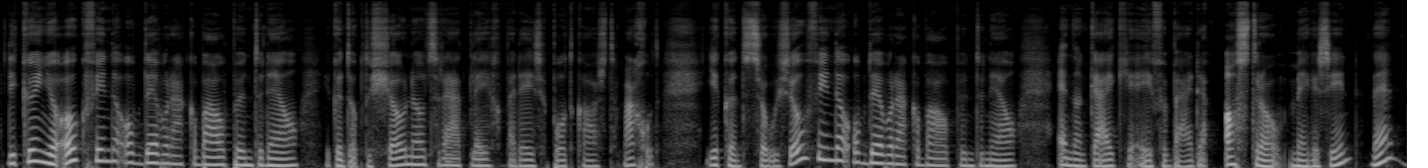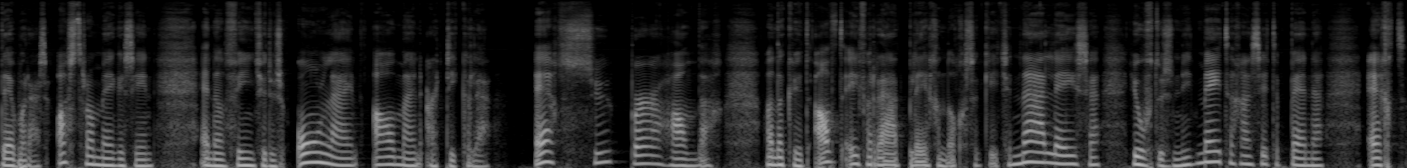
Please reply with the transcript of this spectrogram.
Die kun je ook vinden op deborahkabau.nl. Je kunt ook de show notes raadplegen bij deze podcast. Maar goed, je kunt het sowieso vinden op deborahkabau.nl. En dan kijk je even bij de Astro Magazine? Deborah's Astro Magazine. En dan vind je dus online al mijn artikelen. Echt super handig. Want dan kun je het altijd even raadplegen, nog eens een keertje nalezen. Je hoeft dus niet mee te gaan zitten pennen. Echt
